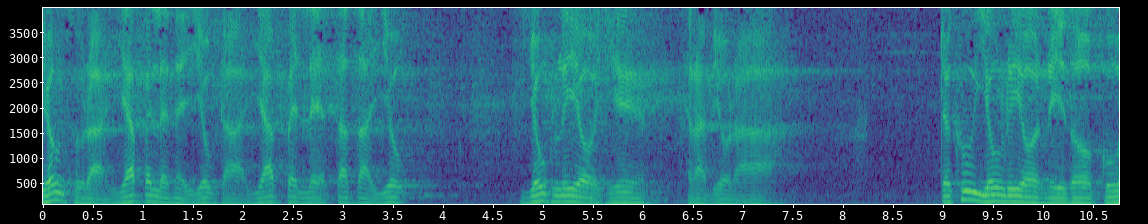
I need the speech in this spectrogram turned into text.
ယုတ်ဆိုတာရပ်ပက်လက်နဲ့ယုတ်တာရပ်ပက်လက်တတယုတ် ယုတ်လျော့ခြင်းအဲ့ဒါပြောတာတခုယုတ်လျော့နေသော90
